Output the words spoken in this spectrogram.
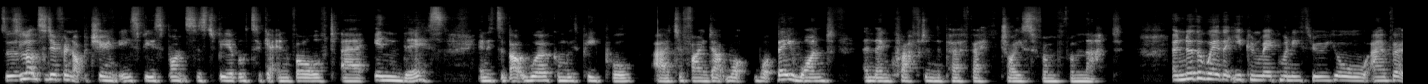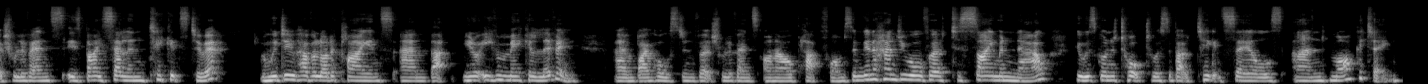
So there's lots of different opportunities for your sponsors to be able to get involved uh, in this. And it's about working with people uh, to find out what what they want and then crafting the perfect choice from from that Another way that you can make money through your uh, virtual events is by selling tickets to it. And we do have a lot of clients um, that, you know, even make a living um, by hosting virtual events on our platform. So I'm going to hand you over to Simon now, who is going to talk to us about ticket sales and marketing.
